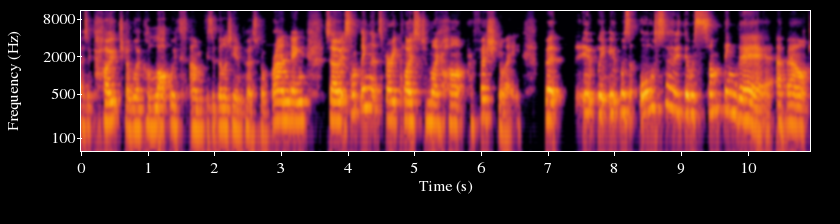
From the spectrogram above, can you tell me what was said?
as a coach. I work a lot with um, visibility and personal branding, so it's something that's very close to my heart professionally. But it, it was also there was something there about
